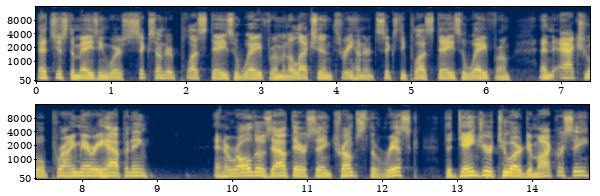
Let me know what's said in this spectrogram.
That's just amazing. We're 600 plus days away from an election, 360 plus days away from an actual primary happening. And Geraldo's out there saying Trump's the risk, the danger to our democracy.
